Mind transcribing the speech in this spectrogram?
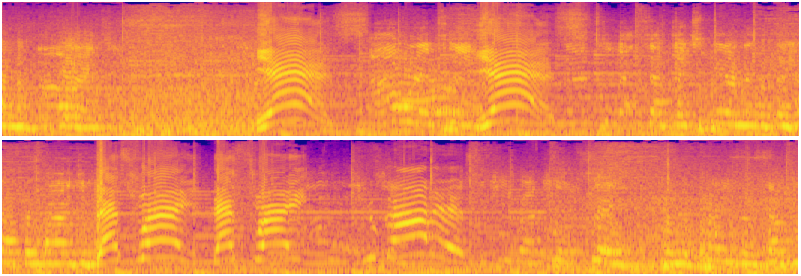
am with our intent. Yes. Our intent Yes. is not to let SEPTA experiment with the minds of That's right. That's right. You got it! To keep our kids safe from the poison SEPTA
